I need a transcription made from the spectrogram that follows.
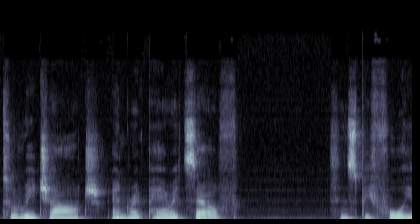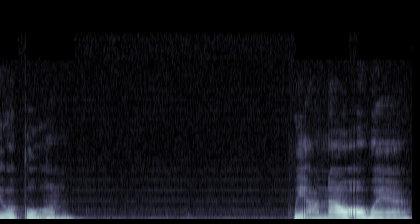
to recharge and repair itself since before you were born. We are now aware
